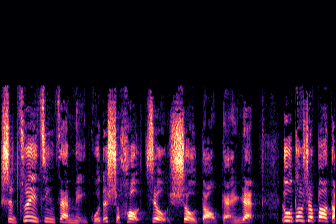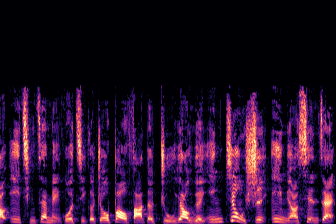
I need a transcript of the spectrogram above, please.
是最近在美国的时候。后就受到感染。路透社报道，疫情在美国几个州爆发的主要原因就是疫苗现在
